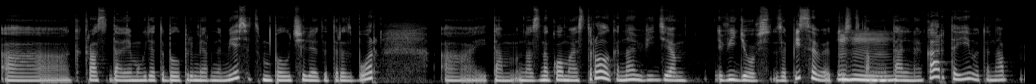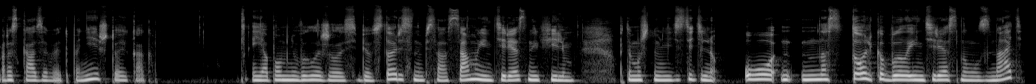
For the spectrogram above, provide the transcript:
а, как раз, да, ему где-то был примерно месяц, мы получили этот разбор, а, и там у нас знакомая астролог, она в виде видео записывает, то есть mm-hmm. там натальная карта, и вот она рассказывает по ней, что и как. И я помню, выложила себе в сторис и написала самый интересный фильм, потому что мне действительно о, настолько было интересно узнать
